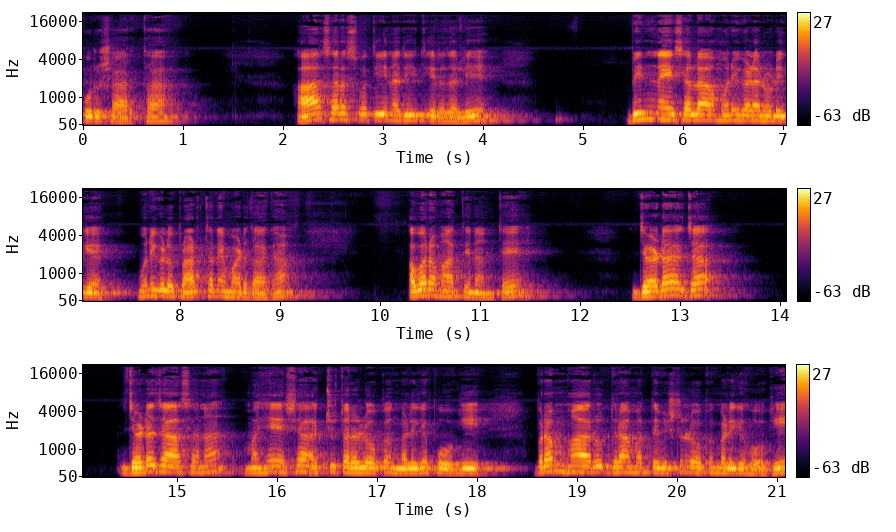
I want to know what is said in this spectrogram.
ಪುರುಷಾರ್ಥ. ಆ ಸರಸ್ವತಿ ನದಿ ತೀರದಲ್ಲಿ ಭಿನ್ನೈಸಲ ಮುನಿಗಳ ನುಡಿಗೆ ಮುನಿಗಳು ಪ್ರಾರ್ಥನೆ ಮಾಡಿದಾಗ ಅವರ ಮಾತಿನಂತೆ, ಜಡಜ, ಜಡಜಾಸನ ಮಹೇಶ ಅಚ್ಯುತರ ಲೋಕಗಳಿಗೆ ಹೋಗಿ, ಬ್ರಹ್ಮ, ರುದ್ರ ಮತ್ತು ವಿಷ್ಣು ಲೋಕಗಳಿಗೆ ಹೋಗಿ,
